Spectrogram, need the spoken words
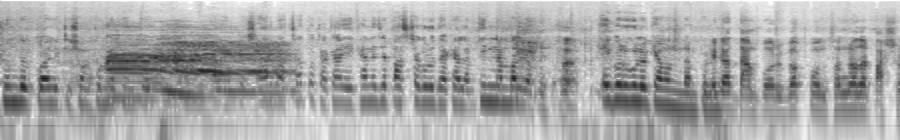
সুন্দর কোয়ালিটি সম্পূর্ণ কিন্তু। সার বাচ্চা তো কাকা এখানে যে পাঁচটা গরু দেখালাম তিন নাম্বার লটে হ্যাঁ। এই গরুগুলোর কেমন দাম পড়বে? এটার দাম পড়বে পঞ্চান্ন হাজার পাঁচশো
